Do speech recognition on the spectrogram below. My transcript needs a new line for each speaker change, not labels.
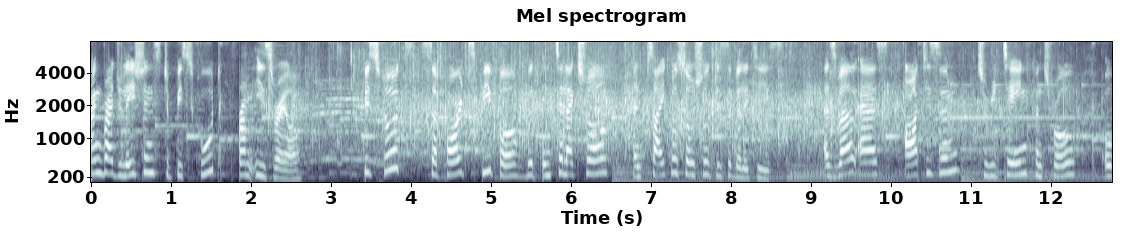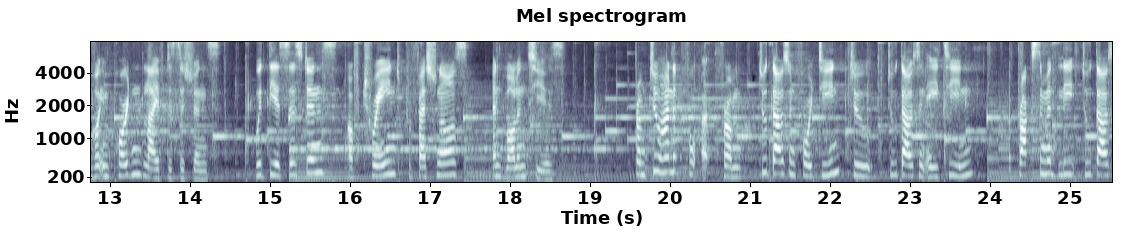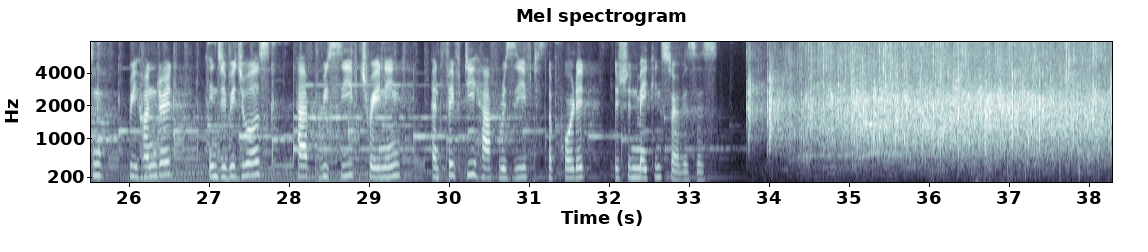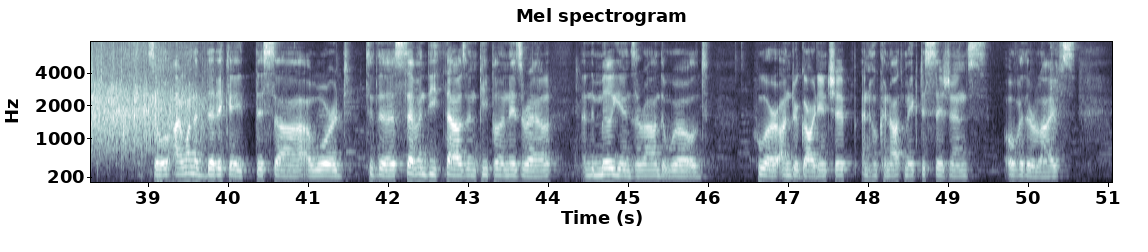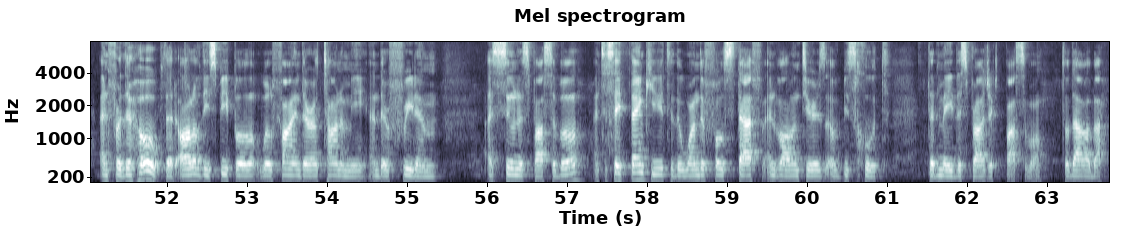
Congratulations to Bizchut from Israel. Bizchut supports people with intellectual and psychosocial disabilities, as well as autism to retain control over important life decisions, with the assistance of trained professionals and volunteers. From, 200, uh, from 2014 to 2018, approximately 2,300 individuals have received training and 50 have received supported decision-making services.
So I want to dedicate this uh, award to the 70,000 people in Israel and the millions around the world who are under guardianship and who cannot make decisions over their lives, and for the hope that all of these people will find their autonomy and their freedom as soon as possible, and to say thank you to the wonderful staff and volunteers of Bizchut that made this project possible. Toda.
